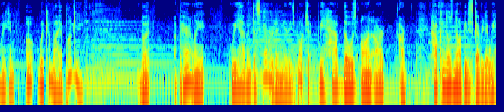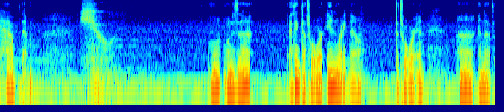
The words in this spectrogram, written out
we can oh we can buy a buggy. But apparently we haven't discovered any of these blocks yet. We have those on our our how can those not be discovered yet? We have them. Phew. What what is that? I think that's what we're in right now. That's what we're in. Uh, and that's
